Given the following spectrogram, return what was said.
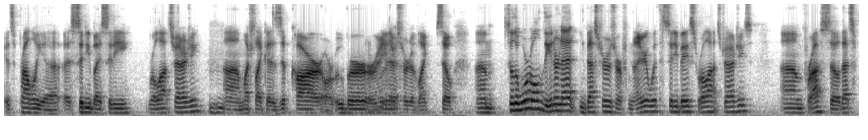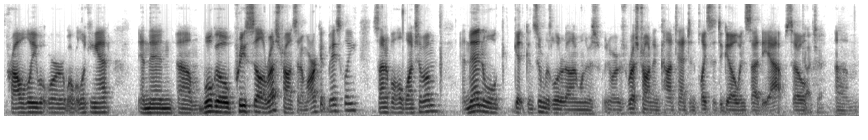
it's probably a, a city by city rollout strategy, uh, much like a Zipcar or Uber or any other sort of like. So, um, so the world, the internet, investors are familiar with city-based rollout strategies um, for us. So that's probably what we're what we're looking at and then um, we'll go pre-sell restaurants in a market basically sign up a whole bunch of them and then we'll get consumers loaded on when there's, when there's restaurant and content and places to go inside the app so Gotcha. um,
